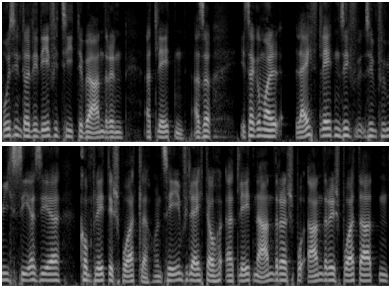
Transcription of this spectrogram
Wo sind da die Defizite bei anderen Athleten? Also ich sage mal, Leichtathleten sind für mich sehr, sehr komplette Sportler und sehen vielleicht auch Athleten anderer andere Sportarten,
